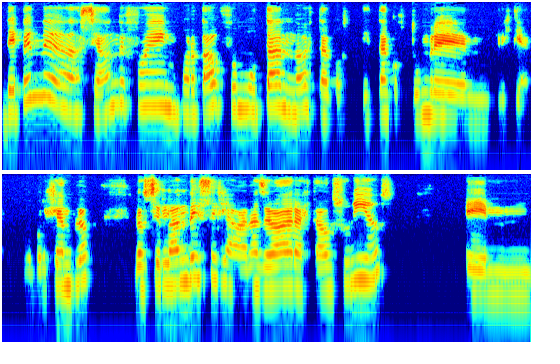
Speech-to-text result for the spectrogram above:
depende de hacia dónde fue importado, fue mutando esta, esta costumbre cristiana. Por ejemplo, los irlandeses la van a llevar a Estados Unidos em,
